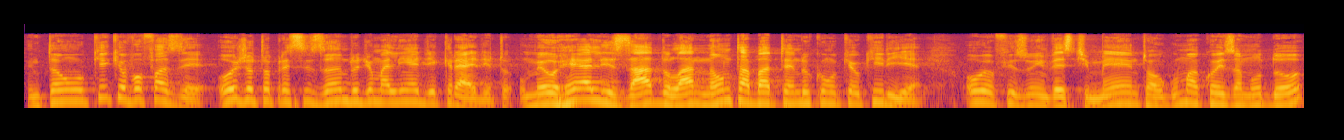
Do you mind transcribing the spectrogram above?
Então, o que, que eu vou fazer? Hoje eu estou precisando de uma linha de crédito. O meu realizado lá não está batendo com o que eu queria. Ou eu fiz um investimento, alguma coisa mudou,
